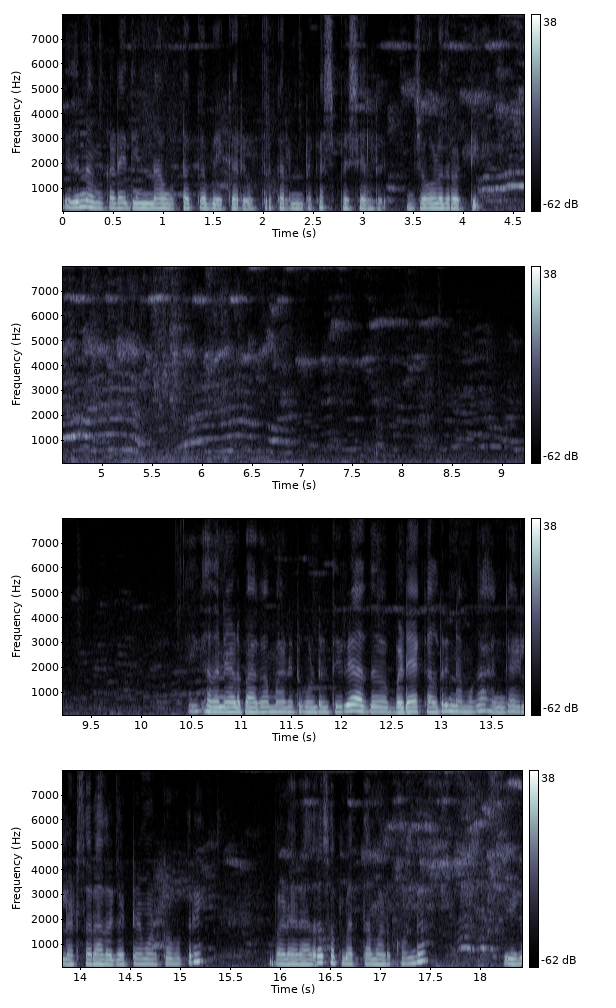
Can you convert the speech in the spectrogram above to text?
ಇದು ನಮ್ಮ ಕಡೆ ದಿನ ಊಟಕ್ಕೆ ಬೇಕಾರಿ ಉತ್ತರ ಕರ್ನಾಟಕ ಸ್ಪೆಷಲ್ ರೀ, ಜೋಳದ ರೊಟ್ಟಿ. ಈಗ ಅದನ್ನ ಎರಡು ಭಾಗ ಮಾಡಿ ಇಟ್ಕೊಂಡಿರ್ತೀವಿ ರೀ ಅದು ಬಡಿಯಾಕಲ್ರಿ ನಮ್ಗೆ. ಹಂಗಾಗಿ ಲಟ್ಸರಾದ್ರೆ ಗಟ್ಟಿ ಮಾಡ್ಕೋಬೇಕು ರೀ ಬಡಿಯಾರಾದ್ರೆ ಸ್ವಲ್ಪ ಮೆತ್ತ ಮಾಡಿಕೊಂಡು ಈಗ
